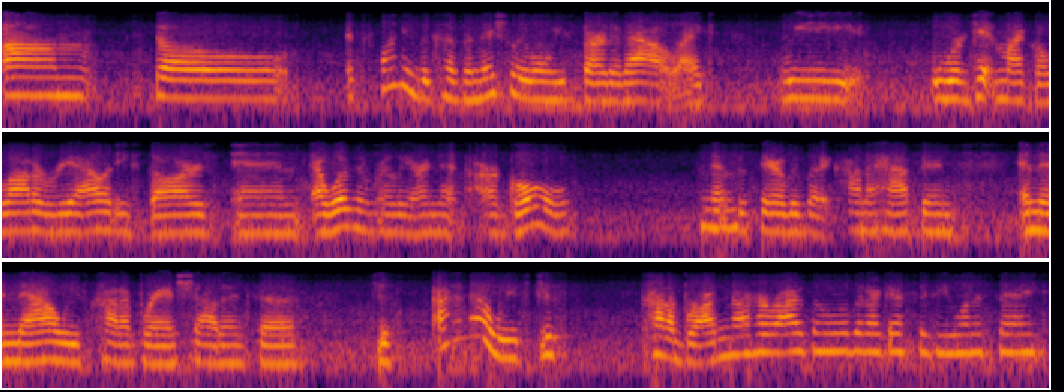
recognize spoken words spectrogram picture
Um, so it's funny because initially when we started out, like we we're getting like a lot of reality stars, and that wasn't really our net, our goal mm-hmm. necessarily, but it kind of happened. And then now we've kind of branched out into just I don't know, we've just kind of broadened our horizon a little bit, I guess, if you want to say.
